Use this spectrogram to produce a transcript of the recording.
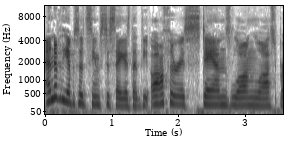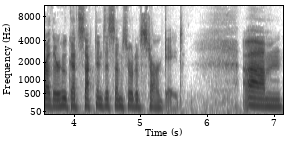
end of the episode seems to say is that the author is Stan's long lost brother who got sucked into some sort of Stargate. Um,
